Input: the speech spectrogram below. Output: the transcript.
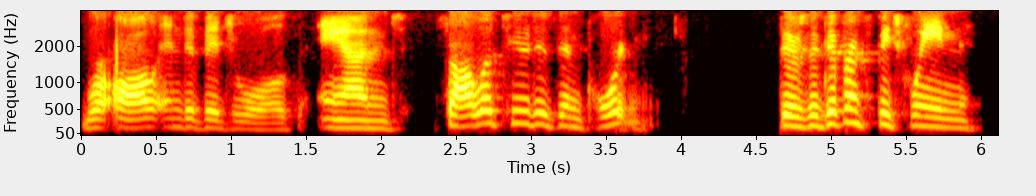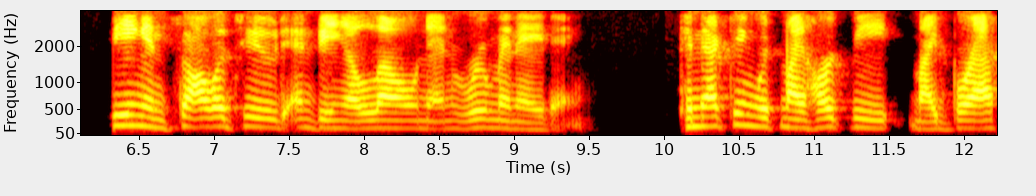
We're all individuals, and solitude is important. There's a difference between being in solitude and being alone and ruminating, connecting with my heartbeat, my breath,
